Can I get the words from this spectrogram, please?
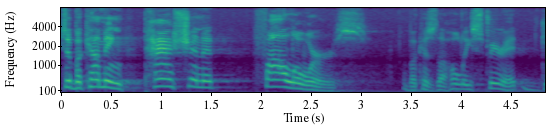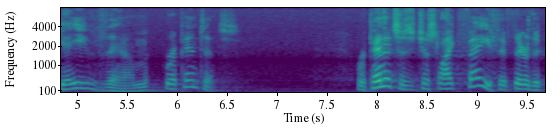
to becoming passionate followers? Because the Holy Spirit gave them repentance. Repentance is just like faith. If they're the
